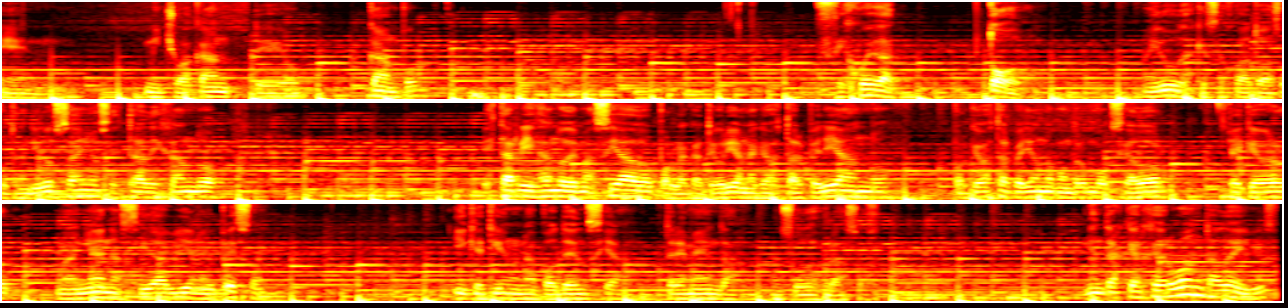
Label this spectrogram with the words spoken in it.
en Michoacán de Ocampo, se juega todo. No hay dudas que se juega todo. A sus 32 años está dejando. Está arriesgando demasiado por la categoría en la que va a estar peleando. Porque va a estar peleando contra un boxeador que hay que ver mañana si da bien el peso y que tiene una potencia tremenda en sus dos brazos. Mientras que el Gervonta Davis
